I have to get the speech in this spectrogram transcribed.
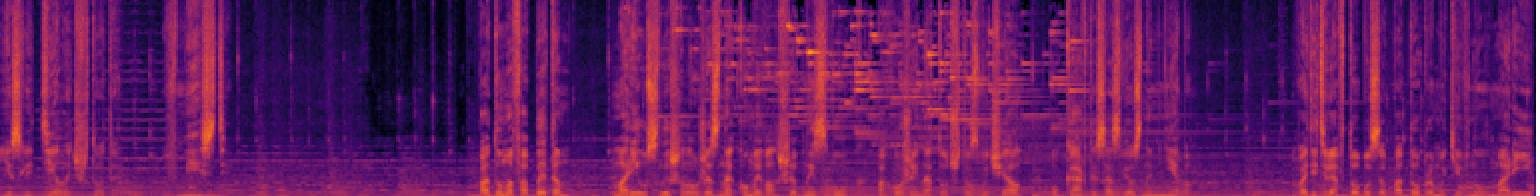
если делать что-то вместе. Подумав об этом, Мари услышала уже знакомый волшебный звук, похожий на тот, что звучал у карты со звездным небом. Водитель автобуса по-доброму кивнул Мари,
